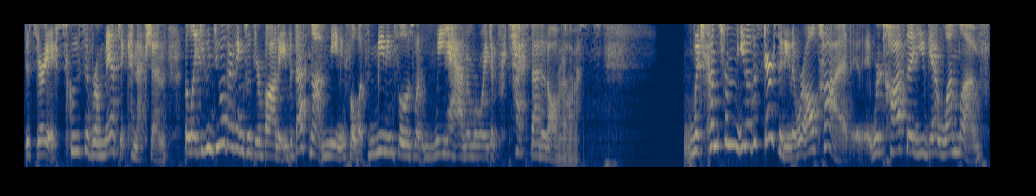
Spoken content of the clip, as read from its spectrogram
this very exclusive romantic connection. But like you can do other things with your body, but that's not meaningful. What's meaningful is what we have, and we're going to protect that at all costs. Which comes from, you know, the scarcity that we're all taught. We're taught that you get one love,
